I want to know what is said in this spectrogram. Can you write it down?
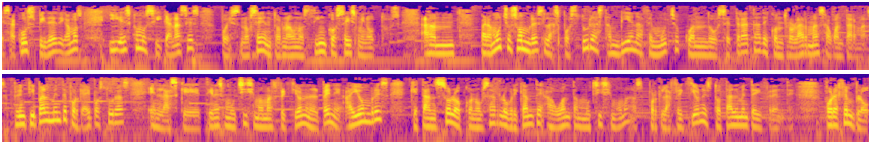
esa cúspide, digamos, y es como si ganases, pues no sé, en torno a unos 5 o 6 minutos. Para muchos hombres las posturas también hacen mucho cuando se trata de controlar más, aguantar más. Principalmente porque hay posturas en las que tienes muchísima más fricción en el pene. Hay hombres que tan solo con usar lubricante aguantan muchísimo más, porque la fricción es totalmente diferente. Por ejemplo,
